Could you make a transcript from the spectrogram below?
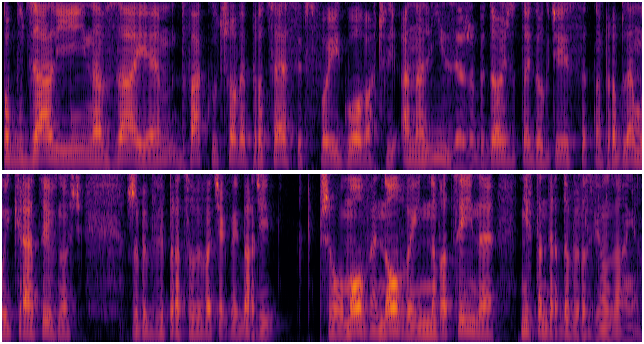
pobudzali nawzajem dwa kluczowe procesy w swoich głowach, czyli analizę, żeby dojść do tego, gdzie jest setno problemu i kreatywność, żeby wypracowywać jak najbardziej przełomowe, nowe, innowacyjne, niestandardowe rozwiązania.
